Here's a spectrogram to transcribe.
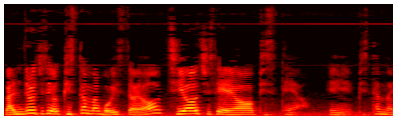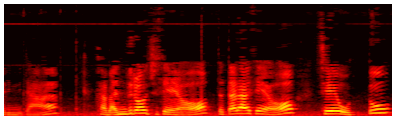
만들어주세요. 비슷한 말 뭐 있어요? 지어주세요. 비슷해요. 예, 비슷한 말입니다. 자, 만들어 주세요. 자, 따라하세요. 제 옷도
